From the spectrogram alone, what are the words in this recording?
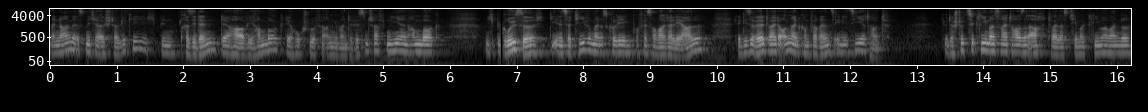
Mein Name ist Michael Stawicki, ich bin Präsident der HAW Hamburg, der Hochschule für angewandte Wissenschaften hier in Hamburg. Und ich begrüße die Initiative meines Kollegen Professor Walter Leal, der diese weltweite Online-Konferenz initiiert hat. Ich unterstütze Klima 2008, weil das Thema Klimawandel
